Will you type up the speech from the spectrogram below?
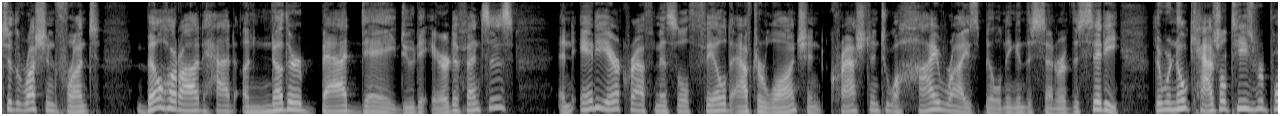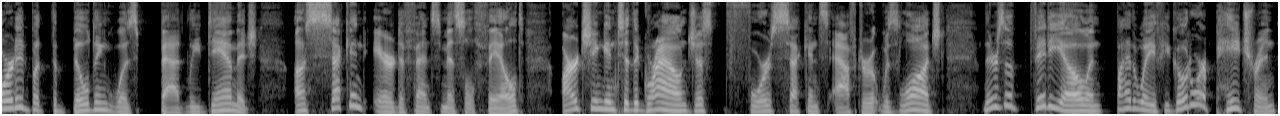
to the Russian front, Belgorod had another bad day due to air defenses. An anti aircraft missile failed after launch and crashed into a high rise building in the center of the city. There were no casualties reported, but the building was badly damaged. A second air defense missile failed, arching into the ground just four seconds after it was launched. There's a video, and by the way, if you go to our Patreon,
